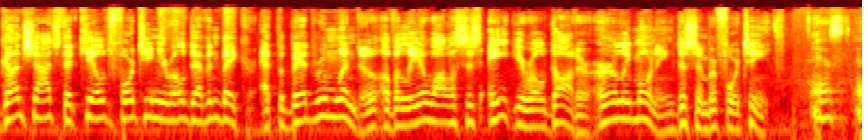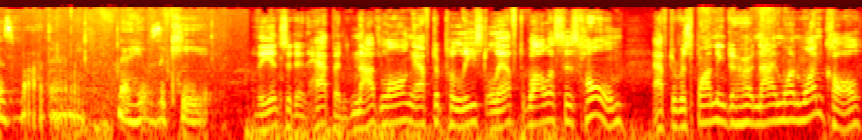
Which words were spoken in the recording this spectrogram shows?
Gunshots that killed 14 year old Devin Baker at the bedroom window of Aaliyah Wallace's eight year old daughter early morning, December 14th. It's, it's bothering me that he was a kid. The incident happened not long after police left Wallace's home after responding to her 911 call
